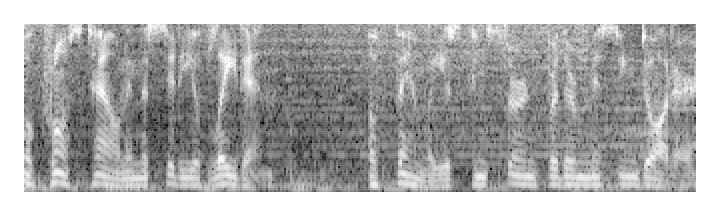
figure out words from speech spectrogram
Across town in the city of Layton, a family is concerned for their missing daughter.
